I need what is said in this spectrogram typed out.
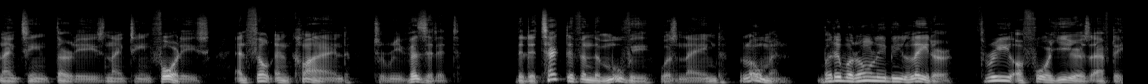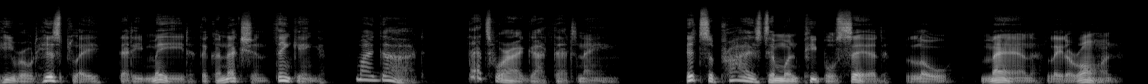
1930s, 1940s, and felt inclined to revisit it. The detective in the movie was named Loman, but it would only be later, three or four years after he wrote his play, that he made the connection, thinking, My God, that's where I got that name. It surprised him when people said, Lo, man, later on.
